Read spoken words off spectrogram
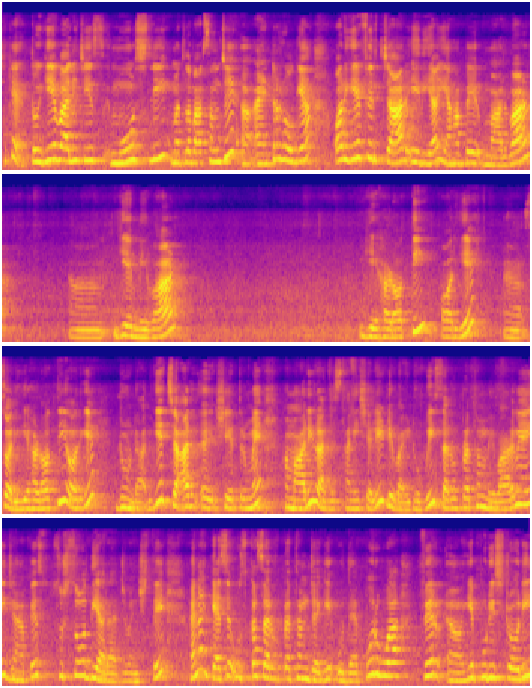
ठीक है? तो ये वाली चीज़ मोस्टली मतलब आप समझे एंटर हो गया और ये फिर चार एरिया यहाँ पे मारवाड़ ये मेवाड़, ये हड़ौती और ये सॉरी ये हड़ौती और ये ढूंढार। ये चार क्षेत्र में हमारी राजस्थानी शैली डिवाइड हो गई। सर्वप्रथम मेवाड़ में आई, जहाँ पे सुसोदिया राजवंश थे, है ना? कैसे उसका सर्वप्रथम जगह उदयपुर हुआ, फिर ये पूरी स्टोरी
